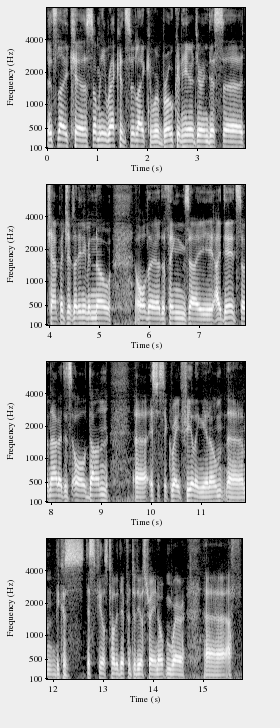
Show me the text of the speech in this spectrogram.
it's like uh, so many records are like were broken here during this uh, championships i didn't even know all the the things i i did so now that it's all done uh, it's just a great feeling you know um, because this feels totally different to the australian open where uh, I, f-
